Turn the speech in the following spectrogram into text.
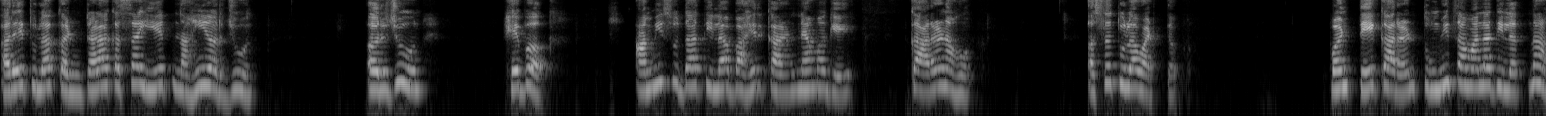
अरे तुला कंटाळा कसा येत नाही अर्जुन. अर्जुन हे बघ आम्ही सुद्धा तिला बाहेर काढण्यामागे कारण आहोत. असं तुला वाटतं. पण ते कारण तुम्हीच आम्हाला दिलत ना.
